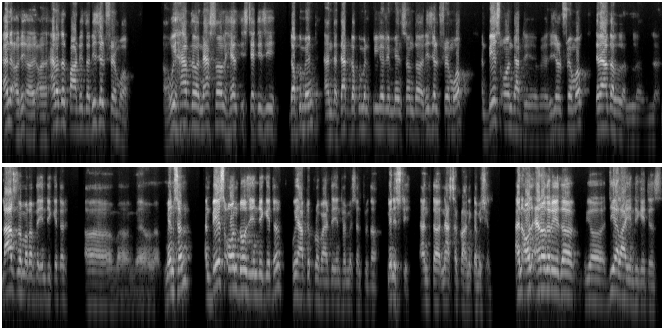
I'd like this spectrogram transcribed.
And uh, another part is the result framework. We have the national health strategy document and that, that document clearly mention the result framework. And based on that uh, result framework, there are the large number of the indicator um, um, uh, mentioned. And based on those indicators, we have to provide the information to the ministry and the National Planning Commission. And another is the your DLI indicators.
